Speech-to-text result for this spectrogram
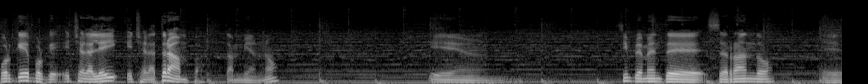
¿Por qué? Porque echa la ley, echa la trampa también, ¿no? Em, simplemente cerrando eh,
